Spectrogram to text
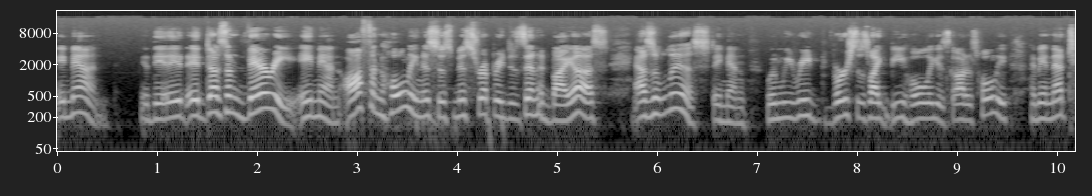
Amen. It, it, it, doesn't vary. Amen. Often holiness is misrepresented by us as a list. Amen. When we read verses like "Be holy as God is holy," I mean that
